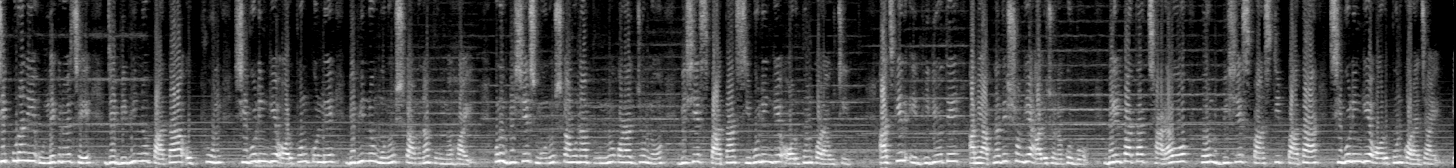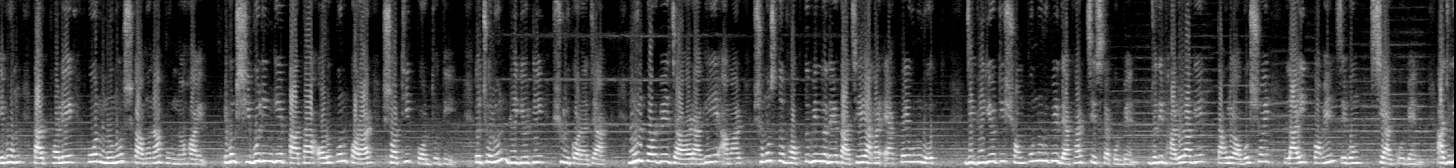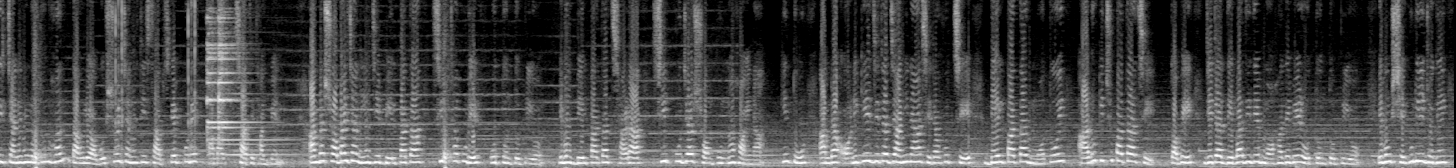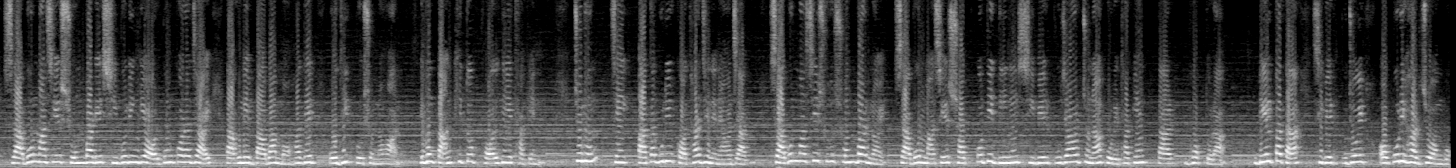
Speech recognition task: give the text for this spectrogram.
শিবপুরাণে উল্লেখ রয়েছে যে বিভিন্ন পাতা ও ফুল শিবলিঙ্গে অর্পণ করলে বিভিন্ন মনস্কামনা পূর্ণ হয়। কোনো বিশেষ মনস্কামনা পূর্ণ করার জন্য বিশেষ পাতা শিবলিঙ্গে অর্পণ করা উচিত। আজকের এই ভিডিওতে আমি আপনাদের সঙ্গে আলোচনা করব। বেলপাতা ছাড়াও কোন বিশেষ পাঁচটি পাতা শিবলিঙ্গে অর্পণ করা যায় এবং তার ফলে কোন মনস্কামনা পূর্ণ হয় এবং শিবলিঙ্গে পাতা অর্পণ করার সঠিক পদ্ধতি। তো চলুন ভিডিওটি শুরু করা যাক। মূল পর্বে যাওয়ার আগে আমার সমস্ত ভক্তবৃন্দদের কাছে আমার একটাই অনুরোধ যে ভিডিওটি সম্পূর্ণরূপে দেখার চেষ্টা করবেন। যদি ভালো লাগে, তাহলে অবশ্যই লাইক, কমেন্টস এবং শেয়ার করবেন। আর যদি চ্যানেলে নতুন হন, তাহলে অবশ্যই চ্যানেলটি সাবস্ক্রাইব করে আমার সাথে থাকবেন। আমরা সবাই জানি যে বেলপাতা শিব ঠাকুরের অত্যন্ত প্রিয় এবং বেলপাতা ছাড়া শিব পূজা সম্পূর্ণ হয় না। কিন্তু আমরা অনেকে যেটা জানি না, সেটা হচ্ছে বেলপাতার মতোই আরও কিছু পাতা আছে, তবে যেটা দেবাদিদেব মহাদেবের অত্যন্ত প্রিয়। এবং সেগুলি যদি শ্রাবণ মাসের সোমবারে শিবলিঙ্গে অর্পণ করা যায়, তাহলে বাবা মহাদেব অধিক প্রসন্ন হন এবং কাঙ্ক্ষিত ফল দিয়ে থাকেন। চলুন সেই পাতাগুলির কথা জেনে নেওয়া যাক। শ্রাবণ মাসে শুধু সোমবার নয়, শ্রাবণ মাসের সবকটি দিনই শিবের পূজা অর্চনা করে থাকেন তার ভক্তরা। বেলপাতা শিবের পুজোয় অপরিহার্য অঙ্গ।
